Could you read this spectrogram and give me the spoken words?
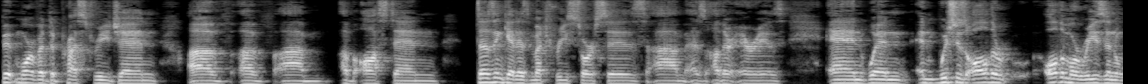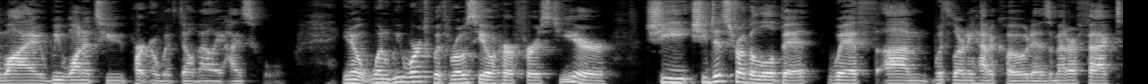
bit more of a depressed region of, of, um, of Austin, doesn't get as much resources, um, as other areas. And when, and which is all the, all the more reason why we wanted to partner with Del Valle High School. You know, when we worked with Rocio her first year, she she did struggle a little bit with um, with learning how to code. As a matter of fact,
